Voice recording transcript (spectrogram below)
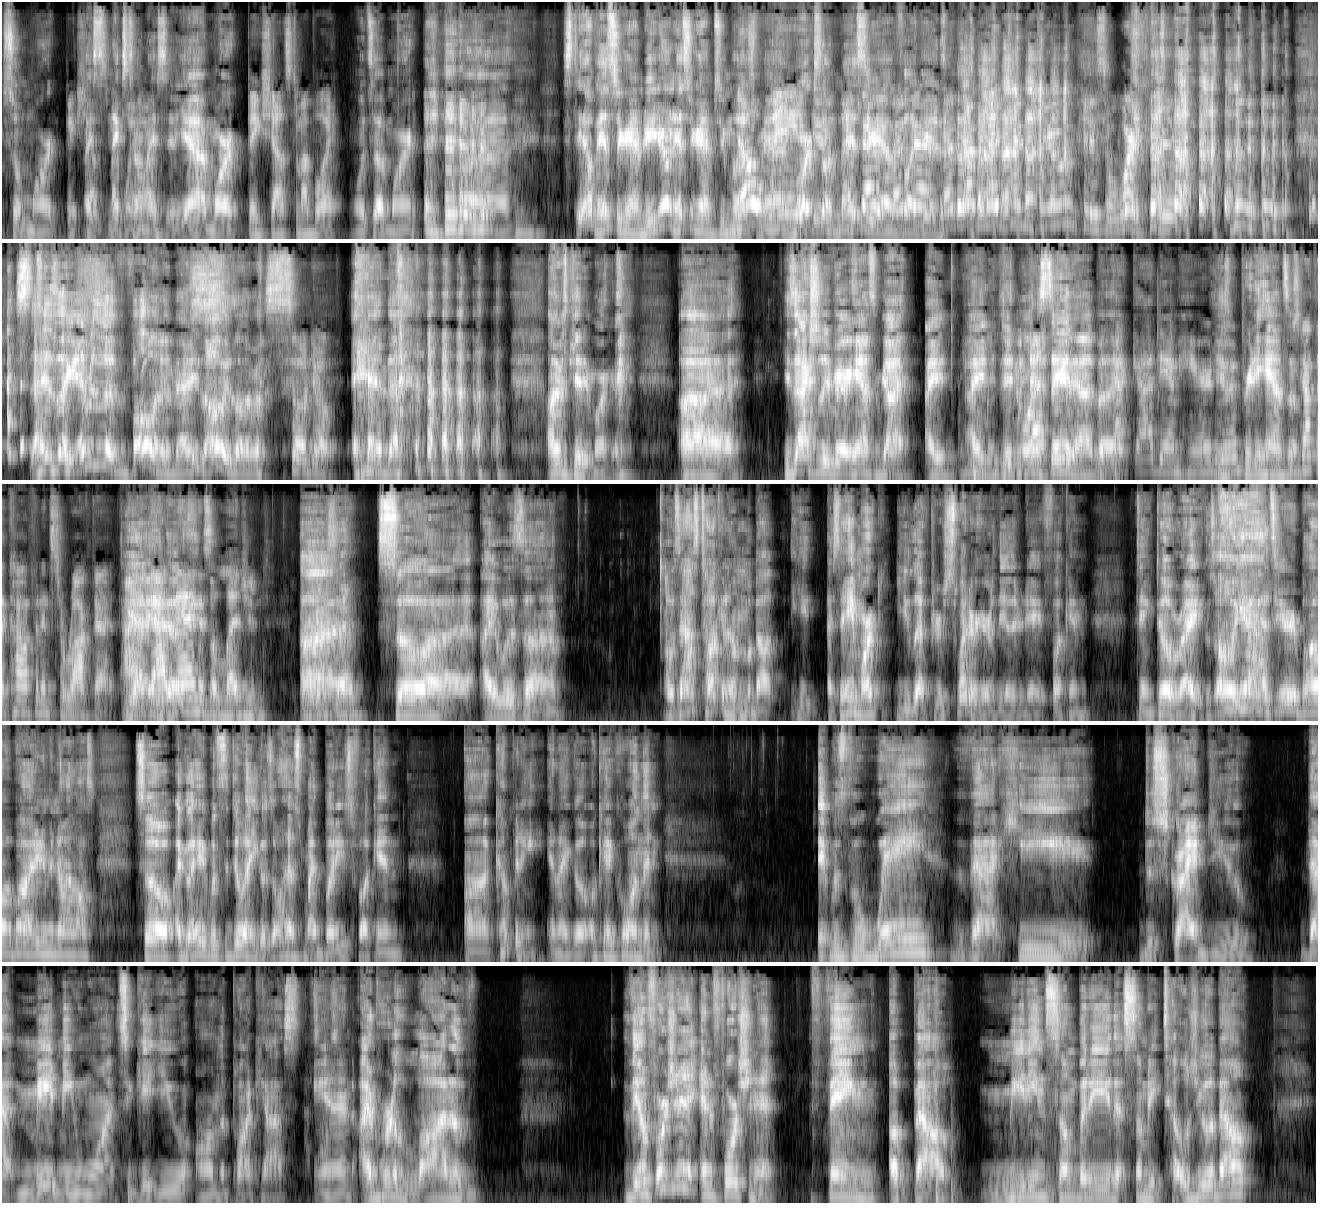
So Mark, Big I- shouts my next boy time I Mark. see, yeah, Mark. Big shouts to my boy. What's up, Mark? uh, stay off Instagram, dude. You're on Instagram too much, no man. way, Mark's dude. on let Instagram, that, fucking. Let that, let that legend do his work, dude. It's like ever since I've been following him, man, he's always on the. so dope. And uh, I'm just kidding, Mark. Uh, he's actually a very handsome guy. I I Dude, didn't want to say that, but that goddamn hair, dude. he's pretty handsome. He's got the confidence to rock that. I- Yeah, he that man is a legend. Like I Uh, said. so uh, I was uh, I was asked talking to him about he. I said, "Hey, Mark, you left your sweater here the other day, fucking dank dough, right?" He goes, "Oh yeah, it's here." Blah blah blah. I didn't even know I lost. So I go, "Hey, what's the deal?" He goes, "Oh, that's my buddy's fucking uh, company." And I go, "Okay, cool." And then it was the way that he described you that made me want to get you on the podcast. And I've heard a lot of the unfortunate and fortunate thing about meeting somebody that somebody tells you about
